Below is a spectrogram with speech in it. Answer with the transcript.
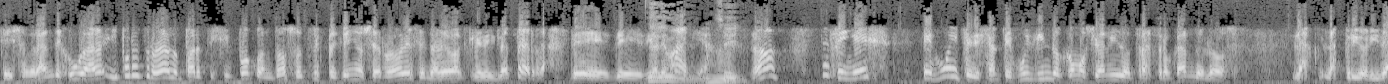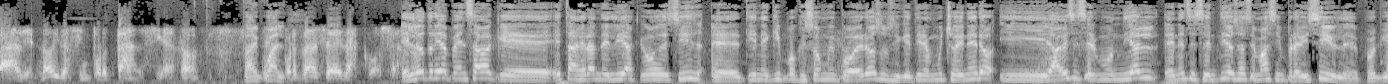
que hizo grandes jugadas y por otro lado participó con dos o tres pequeños errores en la debacle de Inglaterra, de, de, de Alemania, Alemania, sí. ¿no? En fin, es, es muy interesante, es muy lindo cómo se han ido trastrocando los las, las prioridades, ¿no? Y las importancias, ¿no? Tal La cual. importancia de las cosas. El ¿no? otro día pensaba que estas grandes ligas que vos decís eh, tiene equipos que son muy poderosos y que tienen mucho dinero y a veces el mundial en ese sentido se hace más imprevisible porque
